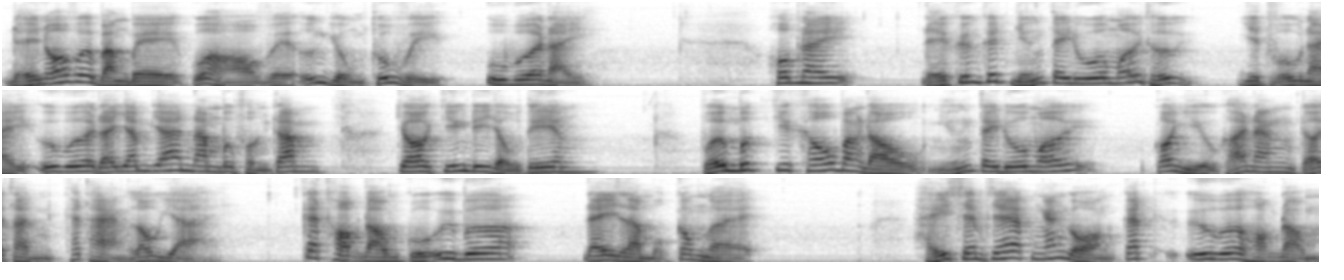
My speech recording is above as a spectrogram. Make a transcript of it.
để nói với bạn bè của họ về ứng dụng thú vị Uber này. Hôm nay, để khuyến khích những tay đua mới thử dịch vụ này, Uber đã giảm giá 50% cho chuyến đi đầu tiên. Với mức chiết khấu ban đầu, những tay đua mới có nhiều khả năng trở thành khách hàng lâu dài. Cách hoạt động của Uber, đây là một công nghệ. Hãy xem xét ngắn gọn cách Uber hoạt động.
